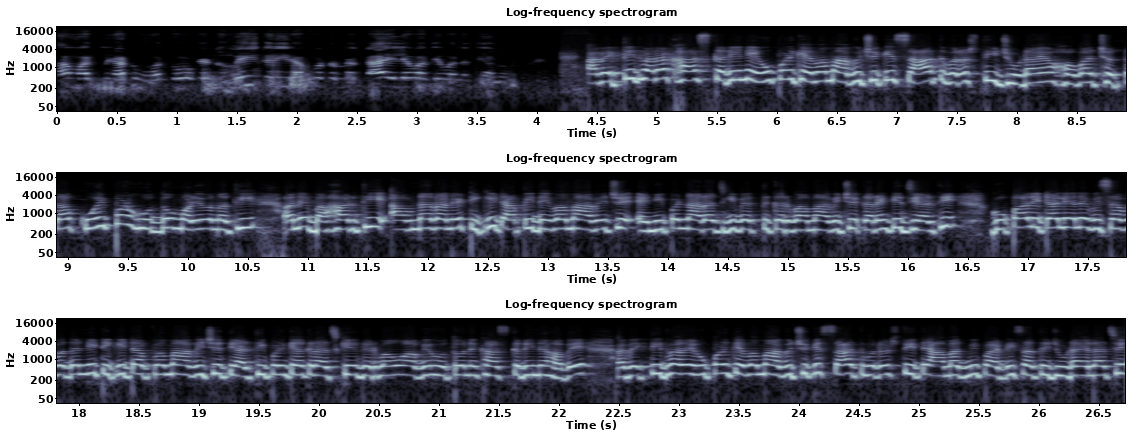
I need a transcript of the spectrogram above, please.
આમ આદમીને આટલું મતો કે ગમે કરી રાખો, તમે કાંઈ લેવા દેવા નથી આ લોકો આ વ્યક્તિ દ્વારા ખાસ કરીને એવું પણ કહેવામાં આવ્યું છે કે સાત વર્ષથી જોડાયા હોવા છતાં કોઈ પણ હોદ્દો મળ્યો નથી અને બહારથી આવનારાને ટિકિટ આપી દેવામાં આવે છે. એની પણ નારાજગી વ્યક્ત કરવામાં આવી છે કારણ કે જ્યારથી ગોપાલ ઇટાલિયાને વિસાવદનની ટિકિટ આપવામાં આવી છે ત્યારથી પણ ક્યાંક રાજકીય ગરમાવો આવ્યો હતો અને ખાસ કરીને હવે આ વ્યક્તિ દ્વારા એવું પણ કહેવામાં આવ્યું છે કે સાત વર્ષથી તે આમ આદમી પાર્ટી સાથે જોડાયેલા છે.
